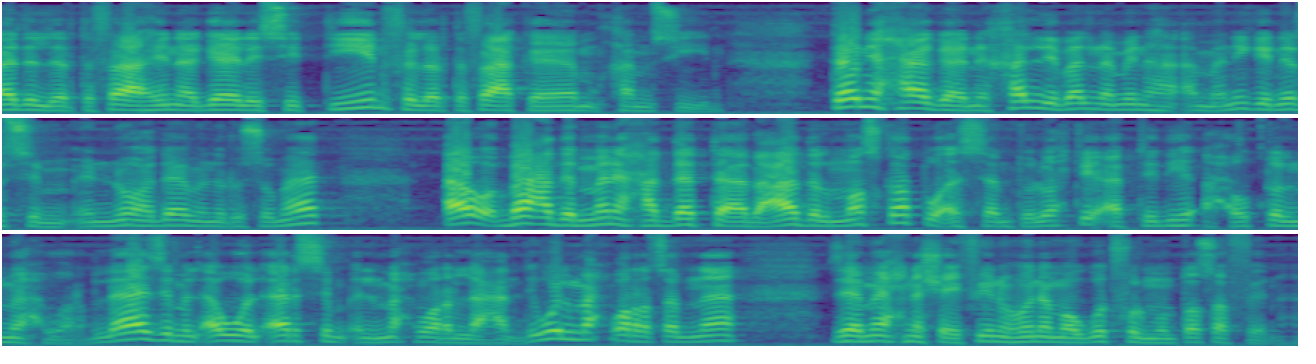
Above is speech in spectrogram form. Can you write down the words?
أدي الارتفاع هنا جالي 60 في الارتفاع كام؟ 50 تاني حاجة نخلي بالنا منها أما نيجي نرسم النوع ده من الرسومات أو بعد ما أنا حددت أبعاد المسقط وقسمت لوحتي أبتدي أحط المحور. لازم الأول أرسم المحور اللي عندي والمحور رسمناه زي ما إحنا شايفينه هنا موجود في المنتصف هنا.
